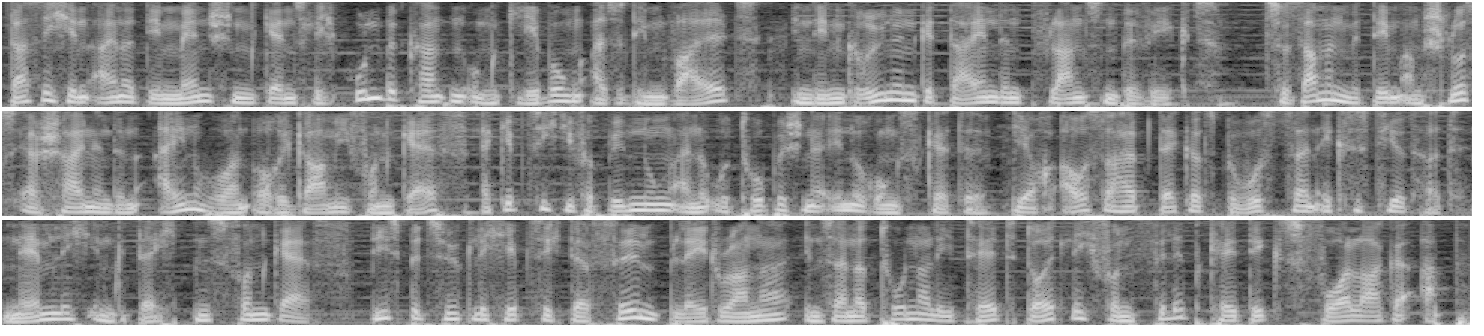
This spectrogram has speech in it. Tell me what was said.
das sich in einer dem Menschen gänzlich unbekannten Umgebung, also dem Wald, in den grünen gedeihenden Pflanzen bewegt. Zusammen mit dem am Schluss erscheinenden Einhorn-Origami von Gaff ergibt sich die Verbindung einer utopischen Erinnerungskette, die auch außerhalb Deckards Bewusstsein existiert hat, nämlich im Gedächtnis von Gaff. Diesbezüglich hebt sich der Film Blade Runner in seiner Tonalität deutlich von Philip K. Dicks Vorlage ab.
